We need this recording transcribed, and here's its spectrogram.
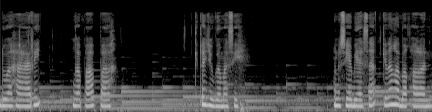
dua hari nggak apa-apa. Kita juga masih manusia biasa. Kita nggak bakalan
